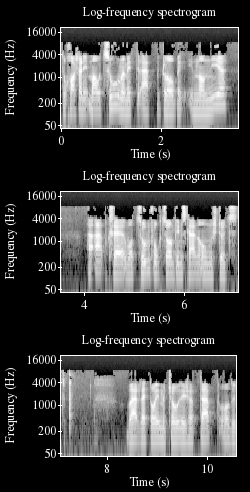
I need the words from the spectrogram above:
Du kannst ja nicht mal zoomen mit der App, glaube ich. Noch nie eine App gesehen, die die Zoom-Funktion beim Scannen unterstützt. Wer dort auch immer die Schuld ist, ob die App oder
